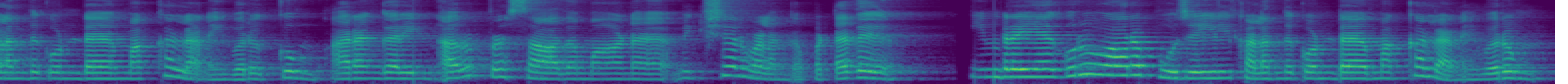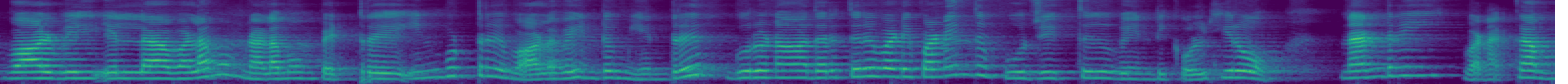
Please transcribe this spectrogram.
கலந்து கொண்ட மக்கள் அனைவருக்கும் அரங்கரின் அருட்பிரசாதமான மிக்சர் வழங்கப்பட்டது. இன்றைய குருவார பூஜையில் கலந்து கொண்ட மக்கள் அனைவரும் வாழ்வில் எல்லா வளமும் நலமும் பெற்று இன்புற்று வாழ வேண்டும் என்று குருநாதர் திருவடி பணிந்து பூஜித்து வேண்டிக் கொள்கிறோம். நன்றி வணக்கம்.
